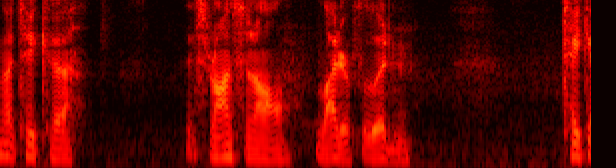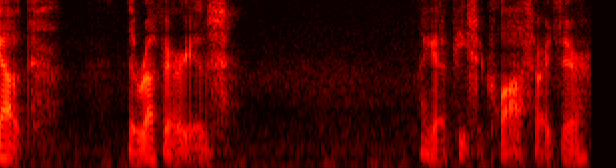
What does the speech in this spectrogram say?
I'm going to take uh, this Ronsonol lighter fluid and take out the rough areas. I got a piece of cloth right there.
